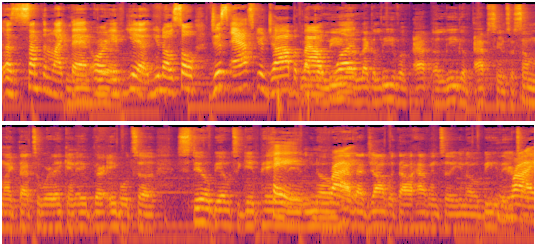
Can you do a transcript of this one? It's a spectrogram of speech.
uh, something like that or yeah. if yeah you know so just ask your job like about a leave, what uh, like a leave of ab- a league of absence or something like that, to where they can they're able to still be able to get paid, Paid, and you know right. have that job without having to you know be there. right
